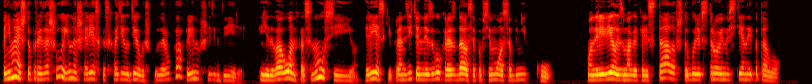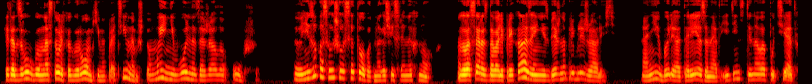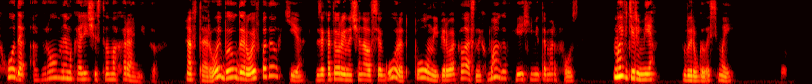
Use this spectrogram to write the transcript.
Понимая, что произошло, юноша резко схватил девушку за рукав, ринувшись к двери. Едва он коснулся ее, резкий пронзительный звук раздался по всему особняку. Он ревел из магокристаллов, что были встроены в стены и потолок. Этот звук был настолько громким и противным, что Мэй невольно зажала уши. Внизу послышался топот многочисленных ног. Голоса раздавали приказы и неизбежно приближались. Они были отрезаны от единственного пути отхода огромным количеством охранников. А второй был дырой в потолке, за которой начинался город, полный первоклассных магов вехи метаморфозы. «Мы в дерьме», — выругалась Мэй.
